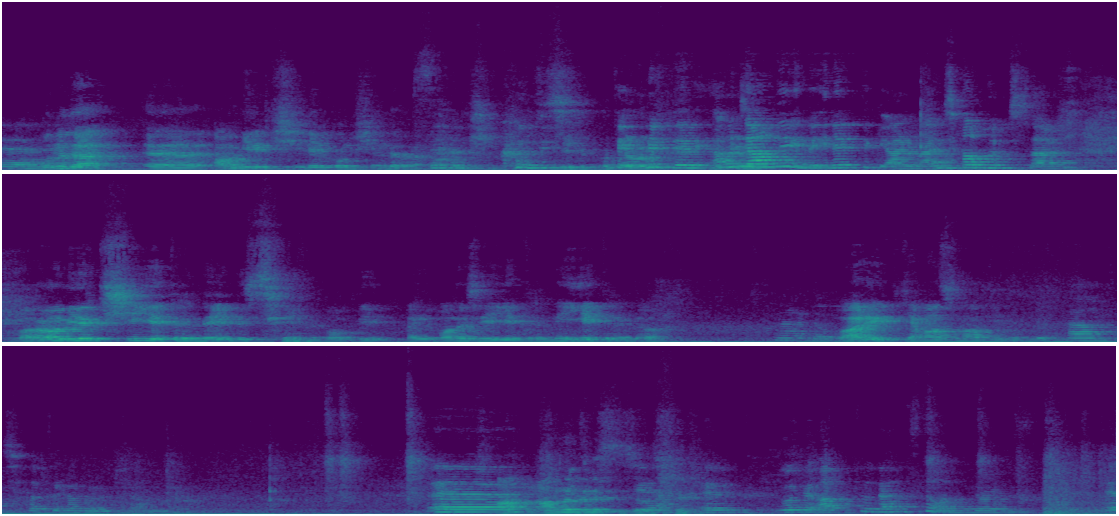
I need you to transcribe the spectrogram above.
Ee, Bunu da e, ama bir kişiyle bir konuşayım da ben. Teklifleri ama canlı yayında ilettik yani bence anlamışlar. Bana o bilir kişiyi getirin. Neydi şeyin? O bir, hayır bana şeyi getirin. Neyi getirin o? Nerede o? Var ya Kemal Sunal filminde. Ha hiç hatırlamıyorum şu anda. Ee, An- anladınız siz onu. Evet. Böyle attı ben tutamadım gördüm. Ee,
